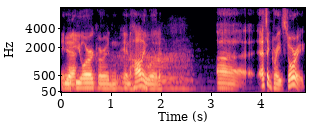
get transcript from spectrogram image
in Yeah. New York or in in Hollywood uh that's a great story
